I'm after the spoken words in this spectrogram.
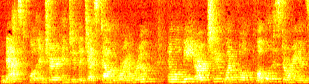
Next, we'll enter into the Jetstyle Memorial Room and we'll meet our two wonderful local historians,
